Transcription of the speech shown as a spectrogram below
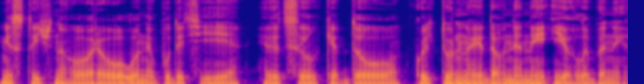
містичного ореолу, не буде цієї відсилки до культурної давнини і глибини.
